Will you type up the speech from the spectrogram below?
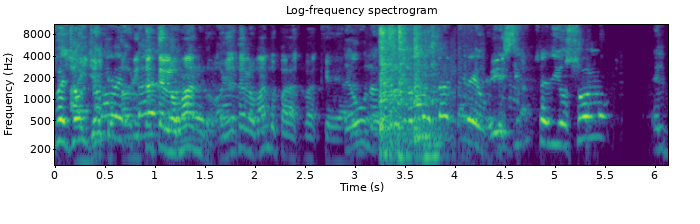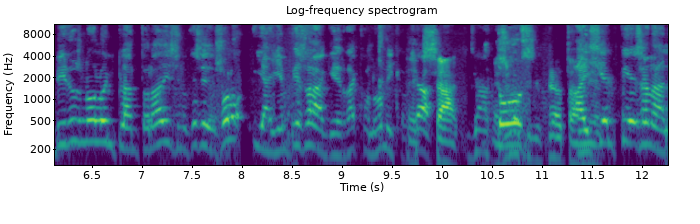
Pues yo, yo, ahorita te lo mando, ahorita te lo mando para, para que... De una, yo no creo que se dio solo el virus no lo implantó nadie, sino que se dio solo y ahí empieza la guerra económica. O sea, Exacto. Ya todos, ahí sí empiezan a,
